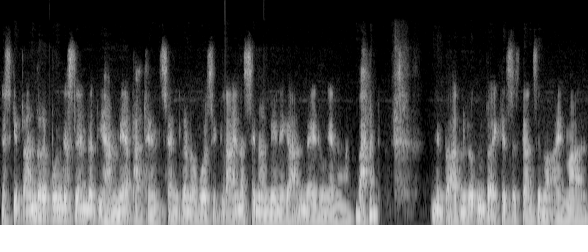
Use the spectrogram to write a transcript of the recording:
es gibt andere Bundesländer, die haben mehr Patentzentren, obwohl sie kleiner sind und weniger Anmeldungen haben. In Baden-Württemberg ist das Ganze nur einmal.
